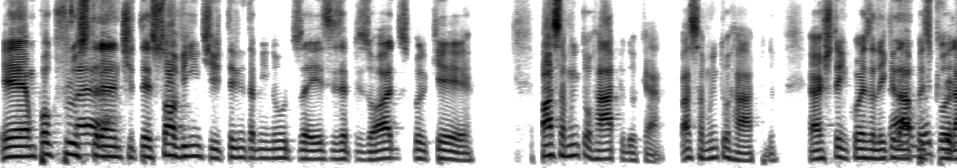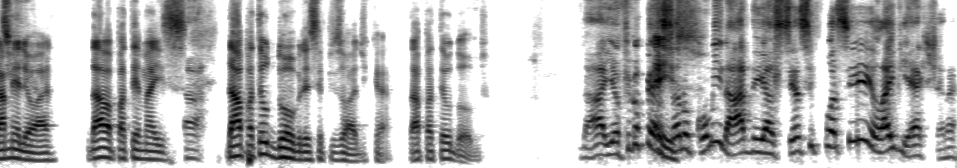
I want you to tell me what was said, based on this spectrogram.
É um pouco frustrante é. ter só 20, 30 minutos aí esses episódios, porque passa muito rápido, cara. Passa muito rápido. Eu acho que tem coisa ali que dá para explorar crítico. melhor. Dava para ter mais. Ah. Dava para ter o dobro esse episódio, cara. Dá para ter o dobro. Dá, e eu fico pensando é como irado ia ser se fosse live action, né?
